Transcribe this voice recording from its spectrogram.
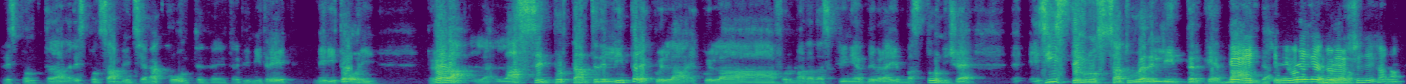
responsabili insieme a Conte, tra i primi tre meritori però la, la, l'asse importante dell'Inter è quella, è quella formata da Skriniar, Debray e Bastoni, cioè esiste un'ossatura dell'Inter che è valida. Sì, quello quello ci dicono.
